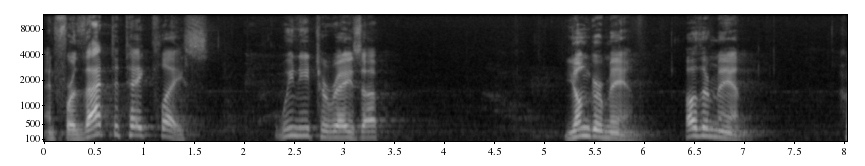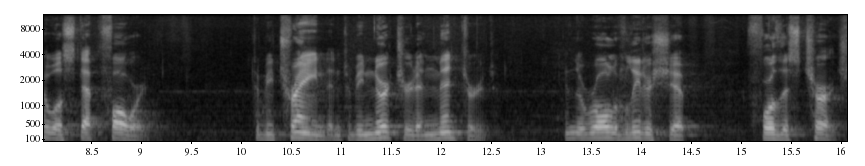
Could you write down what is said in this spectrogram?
And for that to take place, we need to raise up younger men, other men who will step forward to be trained and to be nurtured and mentored in the role of leadership for this church.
